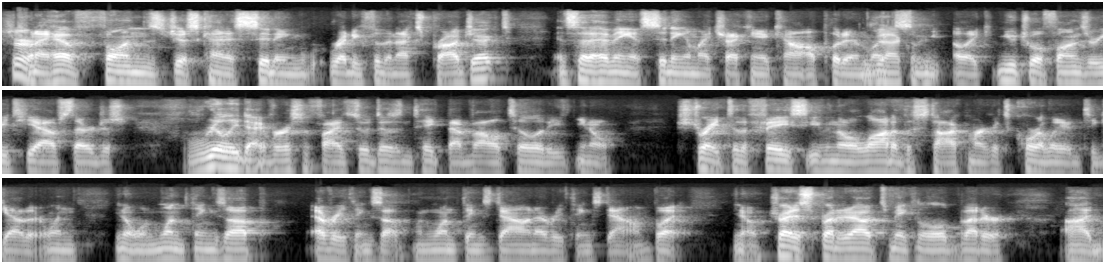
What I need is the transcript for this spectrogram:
sure. when I have funds just kind of sitting ready for the next project, instead of having it sitting in my checking account, I'll put in like exactly. some like mutual funds or ETFs that are just really diversified so it doesn't take that volatility, you know, straight to the face, even though a lot of the stock market's correlated together. When, you know, when one thing's up, everything's up. When one thing's down, everything's down. But, you know, try to spread it out to make it a little better. Uh,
